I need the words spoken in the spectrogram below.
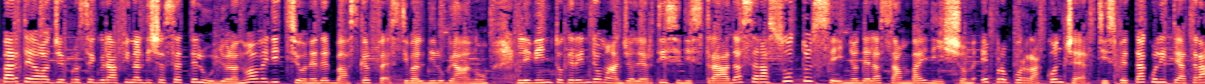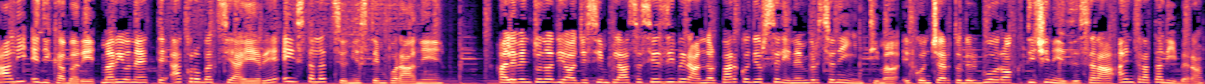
Parte oggi e proseguirà fino al 17 luglio la nuova edizione del Basker Festival di Lugano. L'evento che rende omaggio agli artisti di strada sarà sotto il segno della Samba Edition e proporrà concerti, spettacoli teatrali e di cabaret, marionette, acrobazie aeree e installazioni estemporanee. Alle 21 di oggi Sim Plus si esibiranno al Parco di Orselina in versione intima. Il concerto del duo rock ticinese sarà a entrata libera.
